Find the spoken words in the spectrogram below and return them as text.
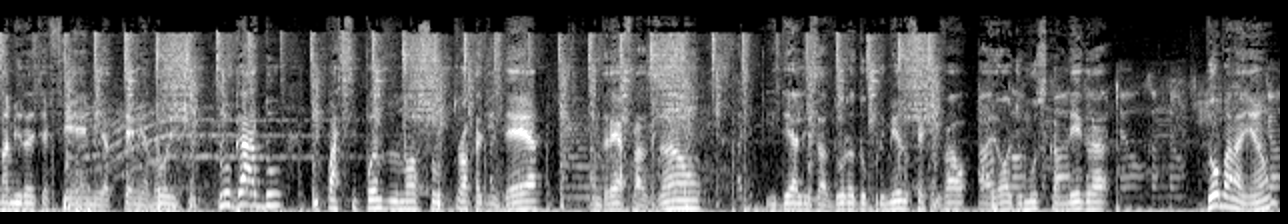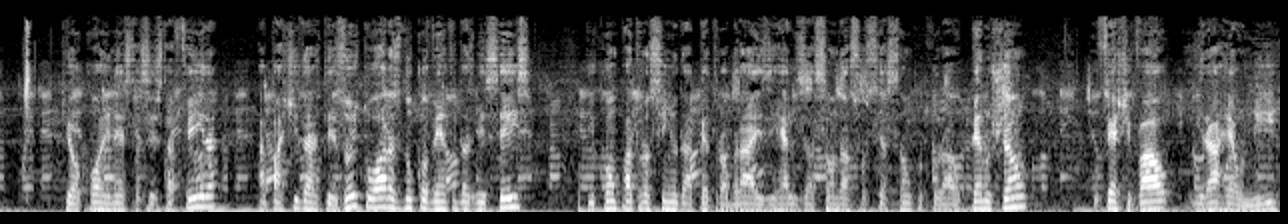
na Mirante FM até meia-noite, plugado e participando do nosso Troca de Ideia, Andréa Frazão, idealizadora do primeiro Festival AIO de Música Negra do Maranhão, que ocorre nesta sexta-feira, a partir das 18 horas no Convento das Mercês e com o patrocínio da Petrobras e realização da Associação Cultural Pé no Chão, o festival irá reunir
